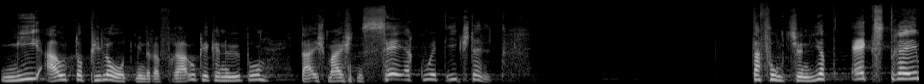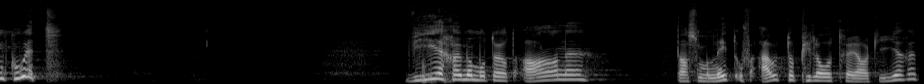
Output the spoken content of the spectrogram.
mein Autopilot meiner Frau gegenüber, der ist meistens sehr gut eingestellt. Der funktioniert extrem gut. Wie kommen wir dort an, dass wir nicht auf Autopilot reagieren,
